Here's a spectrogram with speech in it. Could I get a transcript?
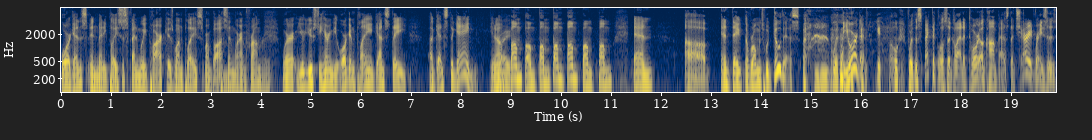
organs in many places. Fenway Park is one place from Boston, where I'm from, Right. where you're used to hearing the organ playing against the against the game. You know, Right. bum bum bum bum bum bum bum, and uh, and they the Romans would do this with the organ, you know, for the spectacles, the gladiatorial combats, the chariot races,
